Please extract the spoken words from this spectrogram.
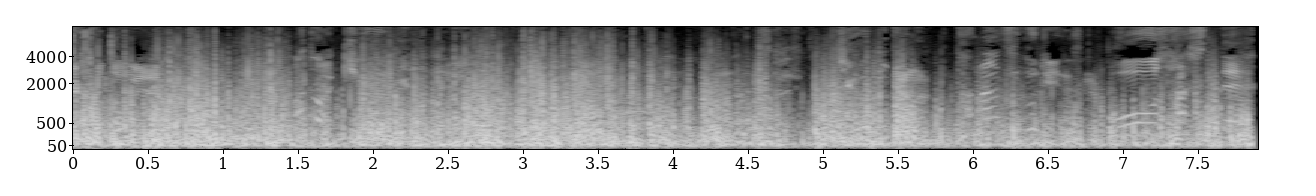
ー、こともやりました。あとはキュウリのね、キュウリ棚、棚作りですね。棒を刺して、こ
